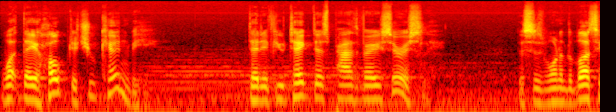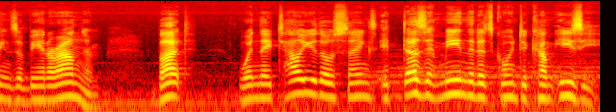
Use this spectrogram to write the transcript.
what they hope that you can be. That if you take this path very seriously, this is one of the blessings of being around them. But when they tell you those things, it doesn't mean that it's going to come easy.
